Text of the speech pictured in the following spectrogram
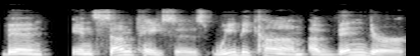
then in some cases, we become a vendor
